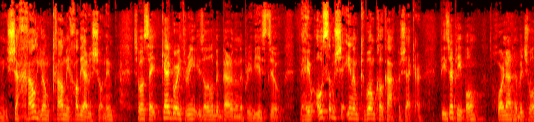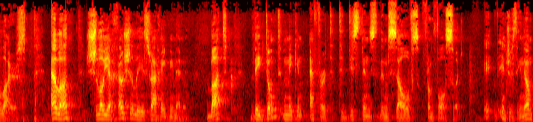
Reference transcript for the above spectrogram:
me, shechal yom kal. So we'll say category three is a little bit better than the previous two. osam. These are people who are not habitual liars. Ella. But they don't make an effort to distance themselves from falsehood. Interesting, no?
